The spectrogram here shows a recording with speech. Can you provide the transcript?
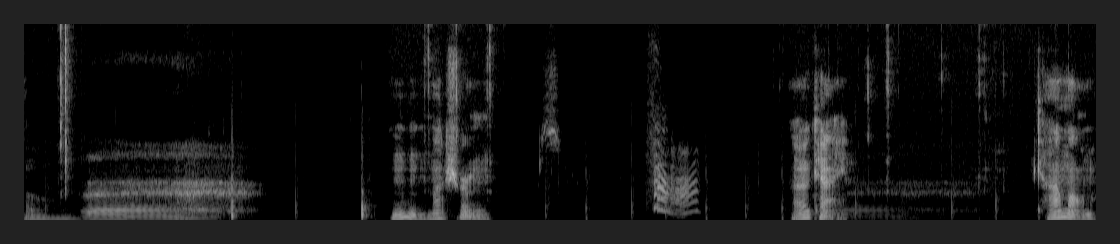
Oh. Hmm, mushroom. Okay. Come on.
